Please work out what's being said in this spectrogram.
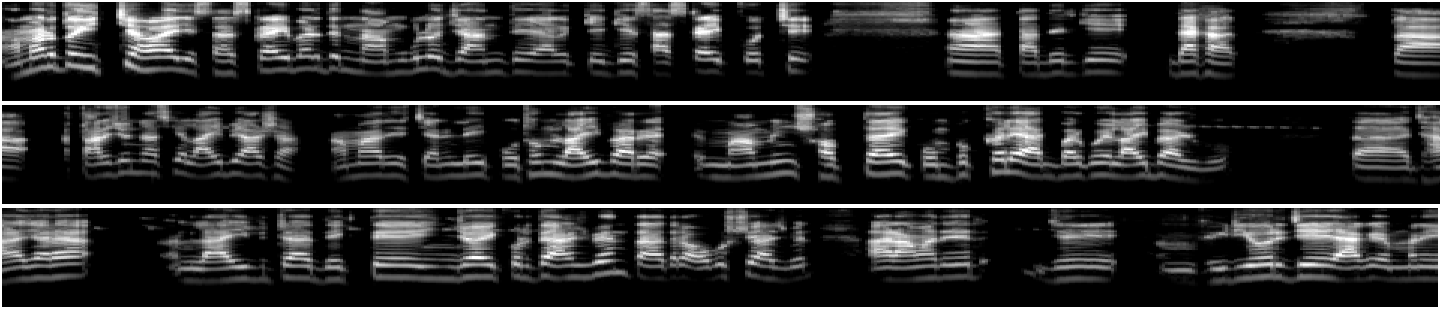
আমারও তো ইচ্ছে হয় যে সাবস্ক্রাইবারদের নামগুলো জানতে আর কে, কে সাবস্ক্রাইব করছে তাদেরকে দেখার। তা তার জন্য আজকে লাইভে আসা। আমার চ্যানেলে ১ম লাইভ আর আমি সপ্তাহে কমপক্ষে ১ করে লাইভে আসব। তা যারা, যারা লাইভটা দেখতে এনজয় করতে আসবেন তারা, তারা অবশ্যই আসবেন। আর আমাদের যে ভিডিওর যে আগে মানে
